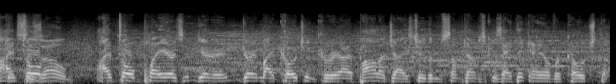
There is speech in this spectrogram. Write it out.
I've told, zone. I've told players during, during my coaching career, I apologize to them sometimes because I think I overcoached them.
